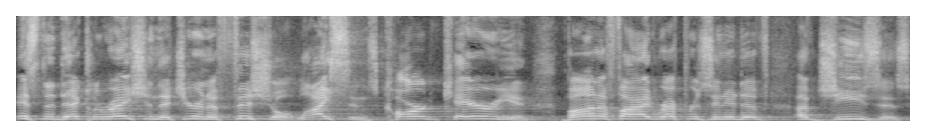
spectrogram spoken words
It's the declaration that you're an official, licensed, card carrying, bona fide representative of Jesus.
